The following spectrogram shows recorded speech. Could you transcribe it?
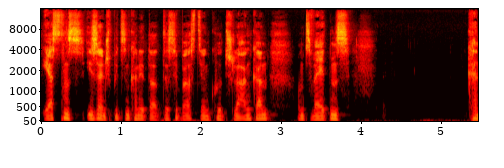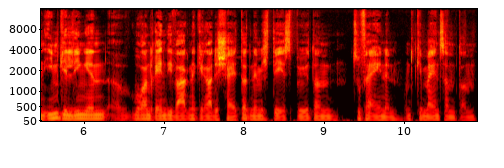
Erstens ist er ein Spitzenkandidat, der Sebastian Kurz schlagen kann. Und zweitens kann ihm gelingen, woran Randy Wagner gerade scheitert, nämlich die SPÖ dann zu vereinen und gemeinsam dann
